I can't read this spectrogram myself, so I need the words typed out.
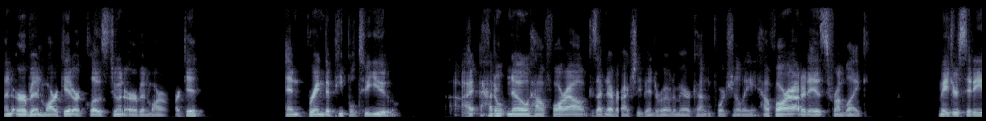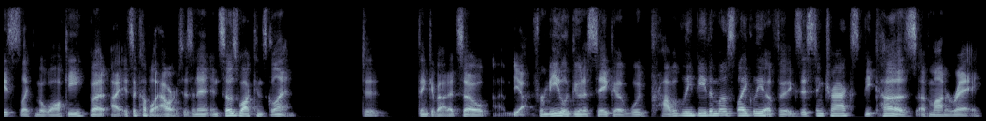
an urban market or close to an urban market and bring the people to you. I, I don't know how far out because I've never actually been to Road America, unfortunately, how far out it is from like major cities like Milwaukee, but I, it's a couple hours, isn't it? And so is Watkins Glen to think about it. So, um, Yeah. for me, Laguna Seca would probably be the most likely of the existing tracks because of Monterey.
